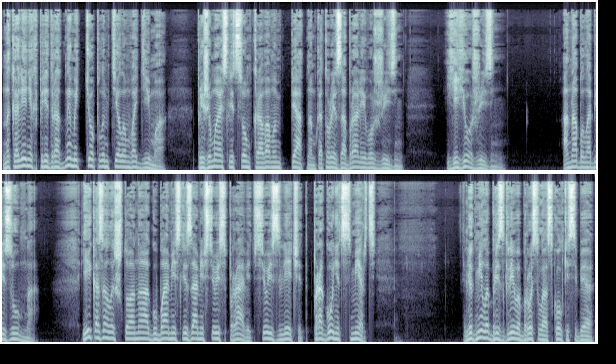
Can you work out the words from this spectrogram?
на коленях перед родным и теплым телом Вадима, прижимаясь лицом к кровавым пятнам, которые забрали его жизнь, ее жизнь. Она была безумна. Ей казалось, что она губами и слезами все исправит, все излечит, прогонит смерть. Людмила брезгливо бросила осколки себе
